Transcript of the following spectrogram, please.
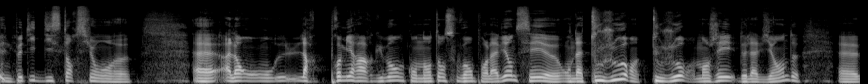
une petite distorsion. Euh. Alors, le premier argument qu'on entend souvent pour la viande, c'est euh, on a toujours, toujours mangé de la viande. Euh,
